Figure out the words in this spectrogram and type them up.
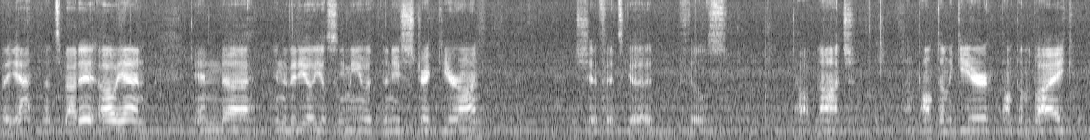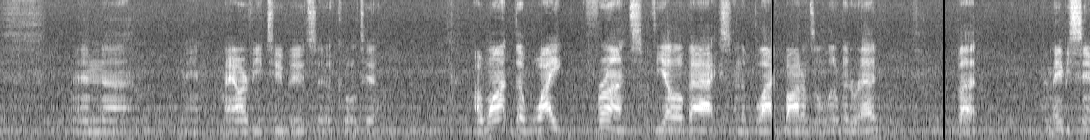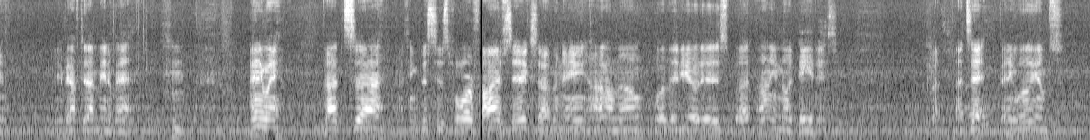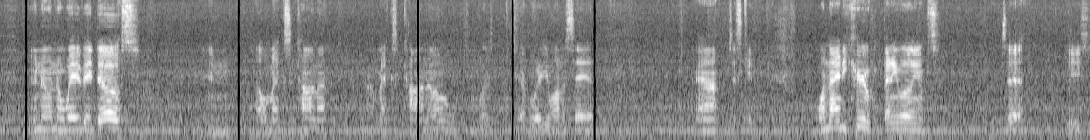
but yeah, that's about it. Oh yeah, and and uh, in the video you'll see me with the new strict gear on. Shit fits good feels top notch I'm pumped on the gear pumped on the bike and uh, man my RV2 boots are cool too. I want the white fronts with the yellow backs and the black bottoms and a little bit of red but maybe soon. Maybe after that main event. Anyway that's uh, think this is four, five, six, seven, eight. I don't know what video it is, but I don't even know what day it is. But that's it. Beni Williams. Uno nueve dos. In El Mexicana. Or Mexicano. Whichever way you want to say it. Nah, just kidding. 190 crew. Beni Williams. That's it. Peace.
